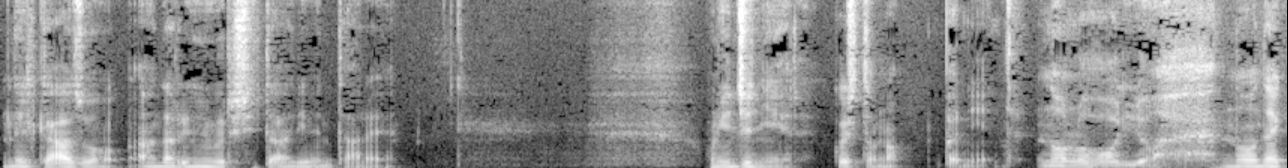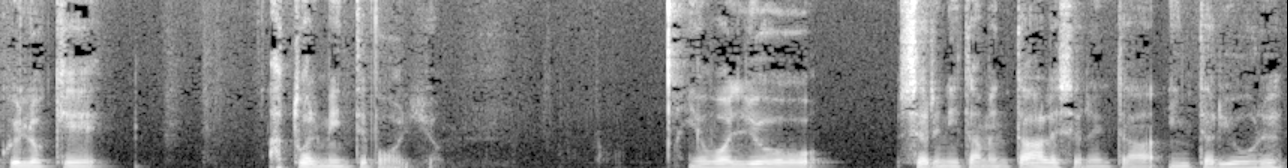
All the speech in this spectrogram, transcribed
nel caso andare all'università e diventare un ingegnere. Questo no, per niente. Non lo voglio. Non è quello che attualmente voglio. Io voglio serenità mentale, serenità interiore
